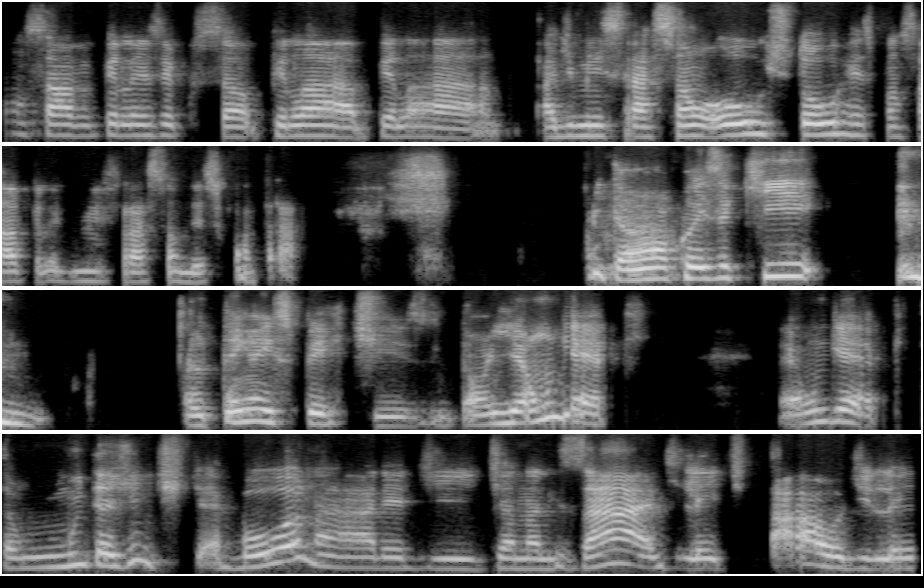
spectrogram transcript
responsável pela execução, pela, pela administração ou estou responsável pela administração desse contrato. Então é uma coisa que eu tenho a expertise, então e é um gap, é um gap. Então muita gente é boa na área de, de analisar, de ler edital, de ler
